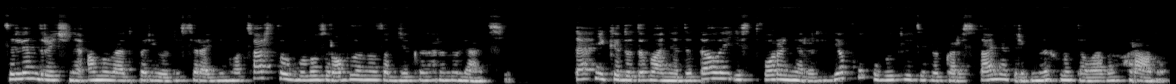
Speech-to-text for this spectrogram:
Циліндричний амулет періоду середнього царства було зроблено завдяки грануляції, техніки додавання деталей і створення рельєфу у вигляді використання дрібних металевих гранул.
